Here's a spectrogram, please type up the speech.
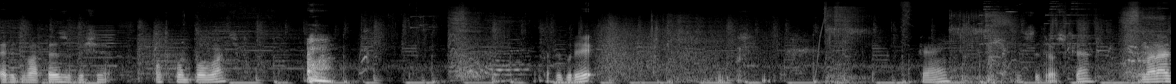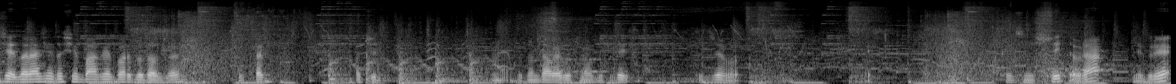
R2 też, żeby się odpompować. Do góry. Okej. Jeszcze troszkę. Na razie, na razie to się bawię bardzo dobrze. Super. Znaczy... Nie, wyglądało jakby mogło tutaj to drzewo... Okej, zniszczyć, dobra. Do góry.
